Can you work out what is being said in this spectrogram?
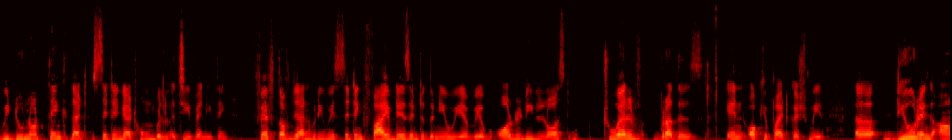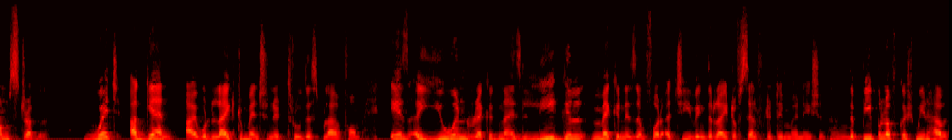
We do not think that sitting at home will achieve anything. 5th of January, we're sitting five days into the new year. We have already lost 12 brothers in occupied Kashmir uh, during armed struggle which again I would like to mention it through this platform is a UN recognized legal mechanism for achieving the right of self determination. The people of Kashmir have,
